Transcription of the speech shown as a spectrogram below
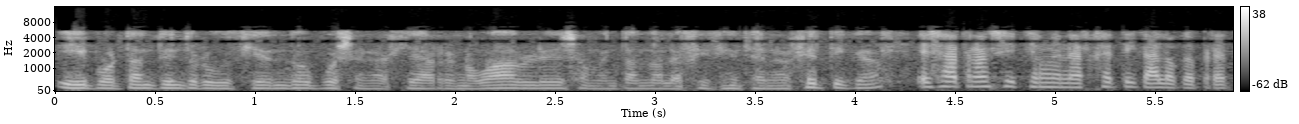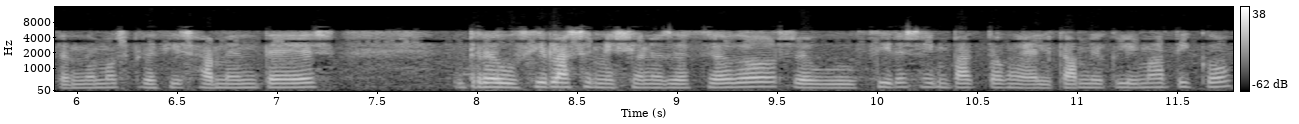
y por tanto introduciendo pues energías renovables, aumentando la eficiencia energética. Esa transición energética lo que pretendemos precisamente es reducir las emisiones de CO2, reducir ese impacto en el cambio climático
